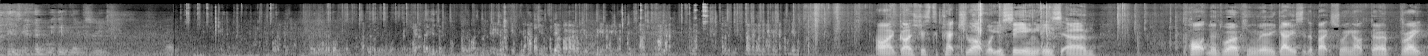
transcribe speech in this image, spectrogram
is going to be next week. Alright guys, just to catch you up, what you're seeing is um, partnered working really. Gary's at the back sorting out the brake.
